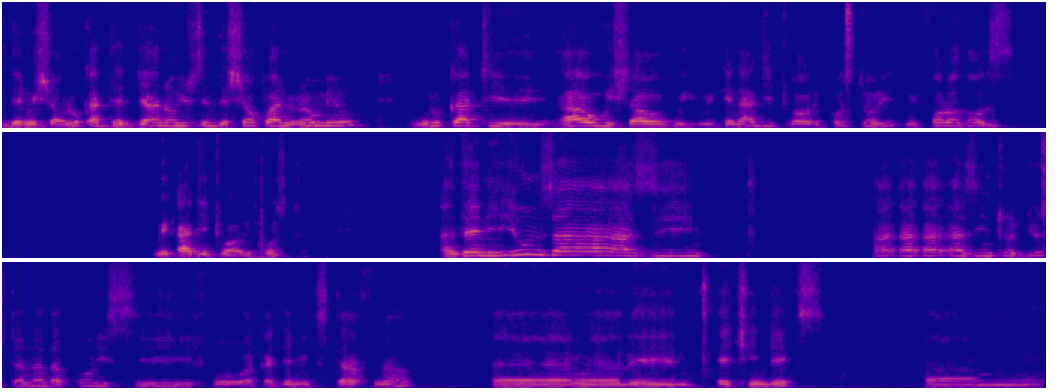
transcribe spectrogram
Then we shall look at the journal using the Sherpa and Romeo. We look at uh, how we shall we, we can add it to our repository. We follow those. We add it to our repository. And then UNZA has, uh, has introduced another policy for academic staff now, uh, where the H-index, um,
